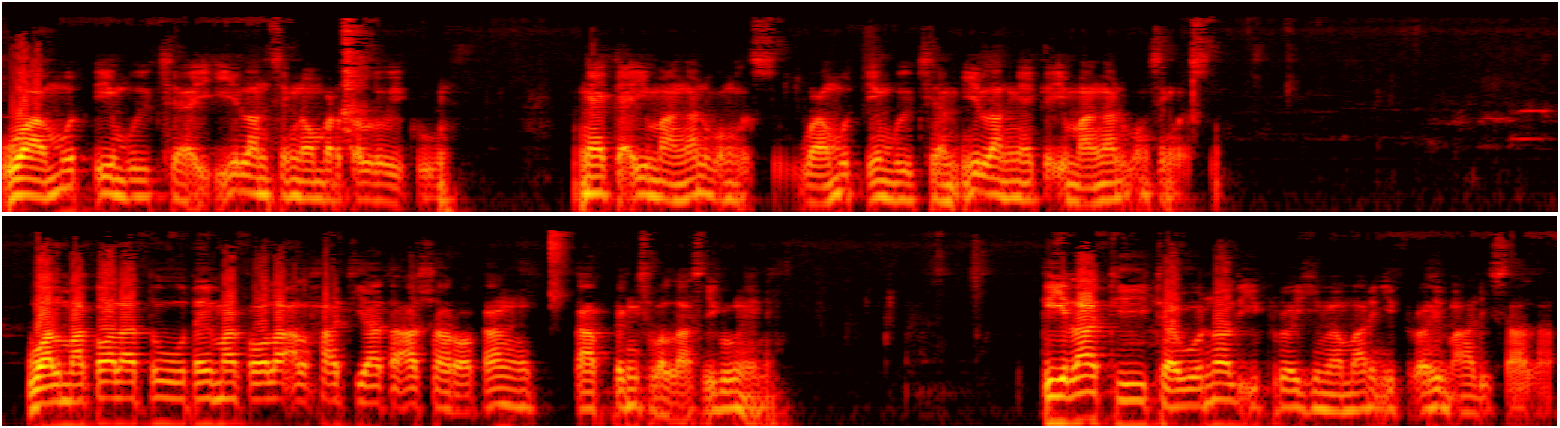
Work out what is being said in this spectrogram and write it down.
Wamut imul jai lan sing nomor telu iku ngekei mangan wong lesu. Wamut imul jam lan ngekei mangan wong sing lesu. Wal makola tu te makola al hadiyata asyara kang kaping 11 iku ngene. Kila didawono li Ibrahim maring Ibrahim alaihissalam.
